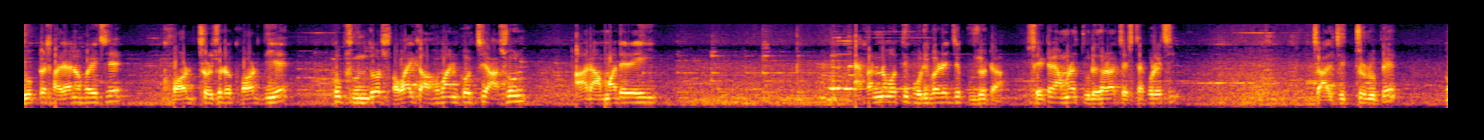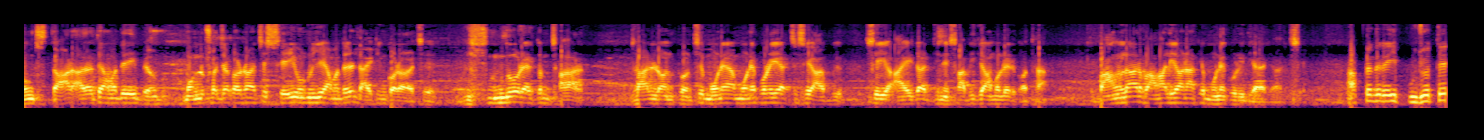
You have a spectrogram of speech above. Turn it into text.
রূপটা সাজানো হয়েছে, খড়, ছোট ছোট খড় দিয়ে খুব সুন্দর সবাইকে আহ্বান করছে, আসুন। আর আমাদের এই একান্নবর্তী পরিবারের যে পুজোটা সেটা আমরা তুলে ধরার চেষ্টা করেছি। চালচিত্র রূপে এবং তার আদাতে আমাদের এই মণ্ডপ সজ্জা করানো আছে সেই অনুযায়ী আমাদের লাইটিং করা আছে। সুন্দর একদম ঝাড় ঝাড় লন্ঠন সে মনে মনে পড়ে যাচ্ছে সেই সেই আগেকার দিনে সাবিকা আমলের কথা। বাংলার বাঙালিয়ানাকে মনে করে দেওয়া যাচ্ছে। আপনাদের এই পুজোতে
